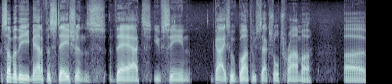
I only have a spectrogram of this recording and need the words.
some of the manifestations that you've seen guys who have gone through sexual trauma uh,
